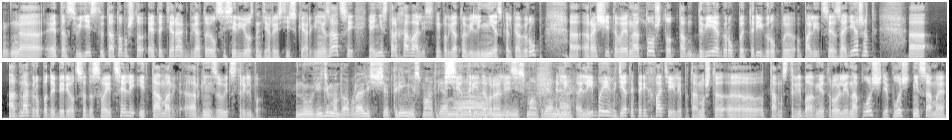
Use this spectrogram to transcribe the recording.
э, э, это свидетельствует о том, что этот теракт готовился серьезной террористической организацией, и они страховались, они подготовили несколько групп, э, рассчитывая на то, что там две группы, три группы полиция задержит, одна группа доберется до своей цели и там организует стрельбу. Ну, видимо, добрались все три, несмотря все на... Все три добрались. Несмотря на... Либо их где-то перехватили, потому что э, там стрельба в метро или на площади. Площадь не самое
